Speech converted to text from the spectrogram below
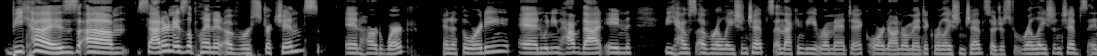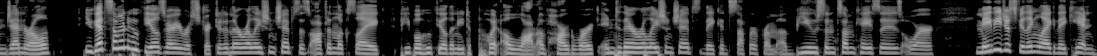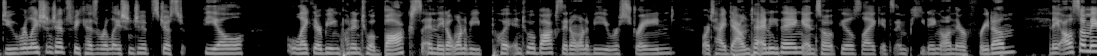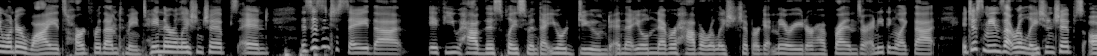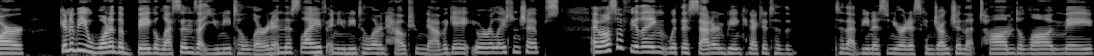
because um, Saturn is the planet of restrictions and hard work and authority. And when you have that in the house of relationships, and that can be romantic or non romantic relationships, so just relationships in general, you get someone who feels very restricted in their relationships. This often looks like people who feel the need to put a lot of hard work into their relationships. They could suffer from abuse in some cases, or maybe just feeling like they can't do relationships because relationships just feel like they're being put into a box and they don't want to be put into a box. They don't want to be restrained or tied down to anything. And so it feels like it's impeding on their freedom. They also may wonder why it's hard for them to maintain their relationships. And this isn't to say that if you have this placement that you're doomed and that you'll never have a relationship or get married or have friends or anything like that. It just means that relationships are going to be one of the big lessons that you need to learn in this life and you need to learn how to navigate your relationships. I'm also feeling with this Saturn being connected to the to that Venus and Uranus conjunction that Tom DeLonge may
